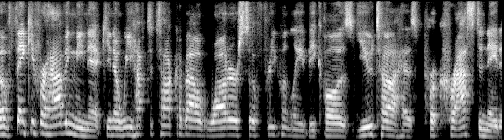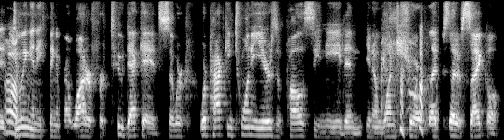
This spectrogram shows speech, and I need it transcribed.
Oh, thank you for having me, Nick. You know, we have to talk about water so frequently because Utah has procrastinated oh. doing anything about water for two decades. So we're we're packing 20 years of policy need in, you know, one short legislative cycle.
